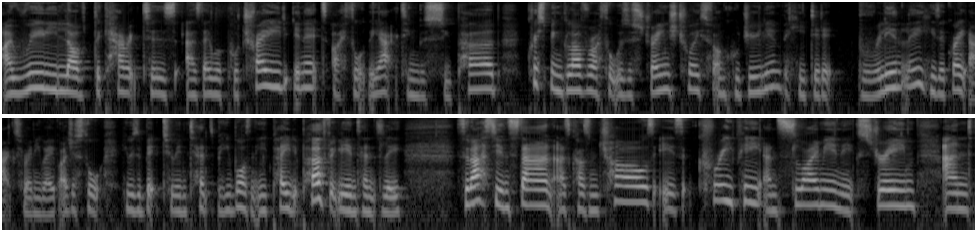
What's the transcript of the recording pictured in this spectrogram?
I really loved the characters as they were portrayed in it. I thought the acting was superb. Crispin Glover, I thought was a strange choice for Uncle Julian, but he did it brilliantly. He's a great actor anyway, but I just thought he was a bit too intense, but he wasn't. He played it perfectly intensely. Sebastian Stan as cousin Charles is creepy and slimy in the extreme, and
